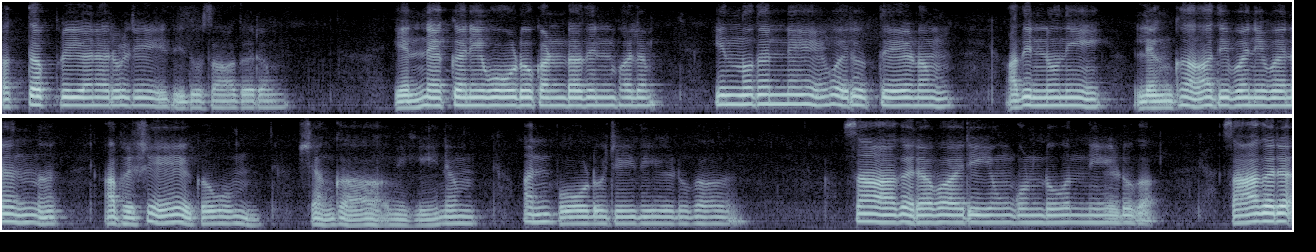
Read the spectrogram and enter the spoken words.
ഭക്തപ്രിയനരുൾ ചെയ്തിതു സാദരം. എന്നെ കനിവോടു കണ്ടതിൻ ഫലം ഇന്നു തന്നെ വരുത്തേണം. അതിനു നീ ലങ്കാധിപനിവനെന്ന് അഭിഷേകവും ശങ്കാവിഹീനം അൻപോടു ചെയ്തിടുക. സാഗരവാരിയും കൊണ്ടുവന്നിടുക. സാഗര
